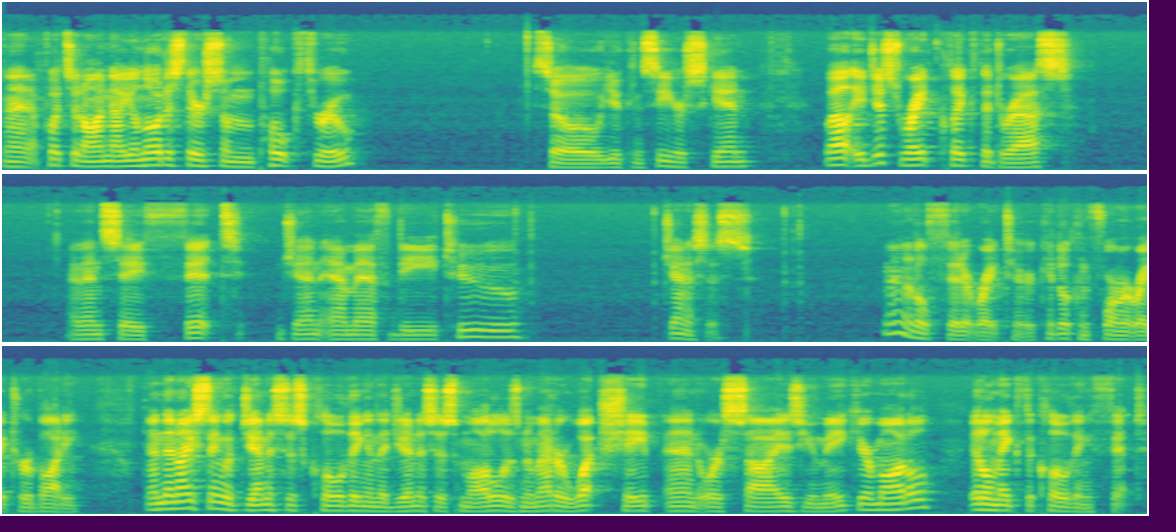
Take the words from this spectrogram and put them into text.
and it puts it on. Now you'll notice there's some poke through. So you can see her skin. Well, you just right click the dress and then say fit gen MFD to Genesis. And it'll fit it right to her. It'll conform it right to her body. And the nice thing with Genesis clothing and the Genesis model is no matter what shape and or size you make your model, it'll make the clothing fit.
